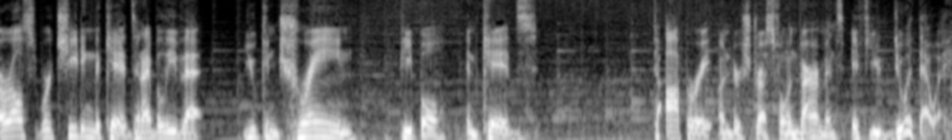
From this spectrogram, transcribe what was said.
or else we're cheating the kids. And I believe that you can train people and kids to operate under stressful environments if you do it that way.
